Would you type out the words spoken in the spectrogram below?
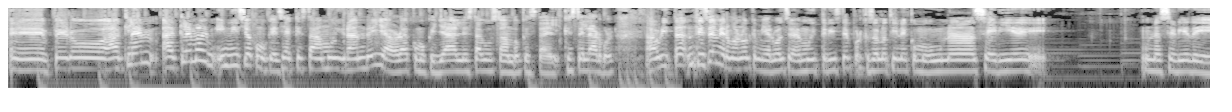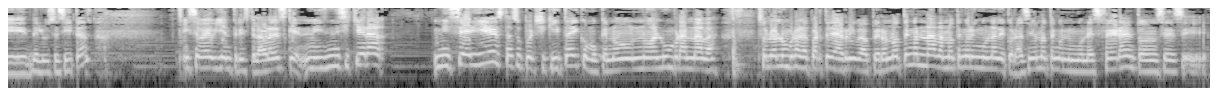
Eh, pero a Clem, a Clem al inicio como que decía que estaba muy grande y ahora como que ya le está gustando que está el, que esté el árbol. Ahorita dice mi hermano que mi árbol se ve muy triste porque solo tiene como una serie una serie de, de lucecitas y se ve bien triste. La verdad es que ni, ni siquiera mi serie está súper chiquita y como que no, no alumbra nada. Solo alumbra la parte de arriba, pero no tengo nada, no tengo ninguna decoración, no tengo ninguna esfera, entonces eh,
